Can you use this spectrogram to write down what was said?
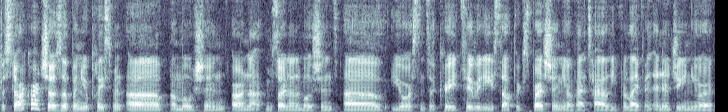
The star card shows up in your placement of emotion, or not, I'm sorry, not emotions, of your sense of creativity, self expression, your vitality for life and energy in your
